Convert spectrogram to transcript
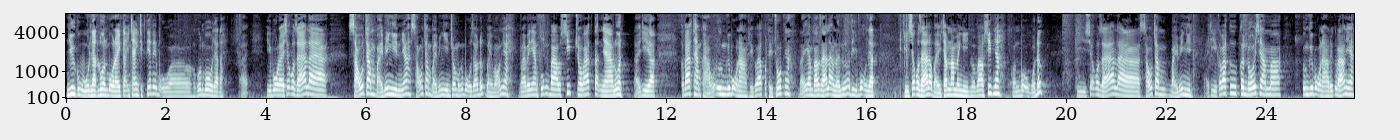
như cục bộ nhật luôn bộ này cạnh tranh trực tiếp với bộ ờ, uh, Gonbo nhật này. Đấy thì bộ này sẽ có giá là 670.000 nhá. 670.000 cho một cái bộ dao đức 7 món nha. Và bên em cũng bao ship cho bác tận nhà luôn. Đấy thì uh, các bác tham khảo ưng cái bộ nào thì các bác có thể chốt nhá. Đấy em báo giá lại lần nữa thì bộ Nhật thì sẽ có giá là 750.000 và bao ship nhá. Còn bộ của Đức thì sẽ có giá là 670.000 đấy thì các bác cứ cân đối xem à, ưng cái bộ nào thì cứ báo nha em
